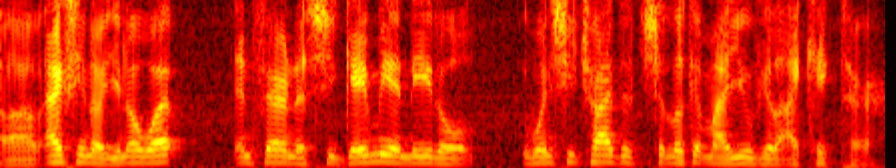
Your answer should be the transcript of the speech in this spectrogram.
Uh, actually, no, you know what? In fairness, she gave me a needle. When she tried to look at my uvula, I kicked her.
